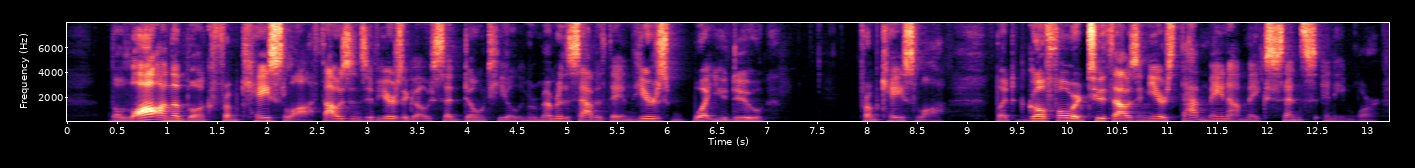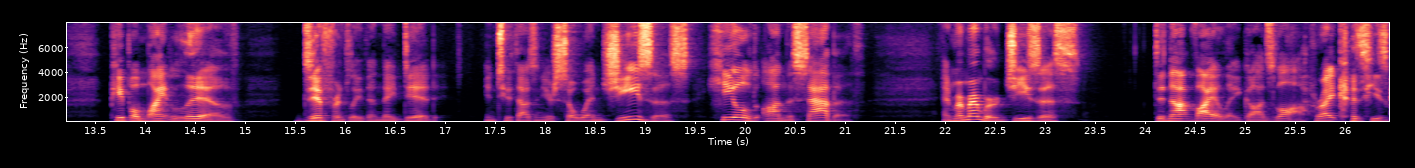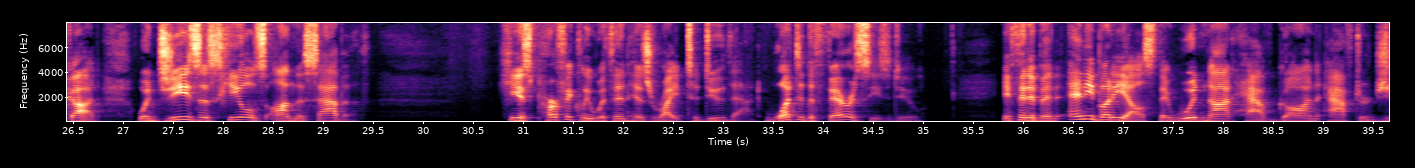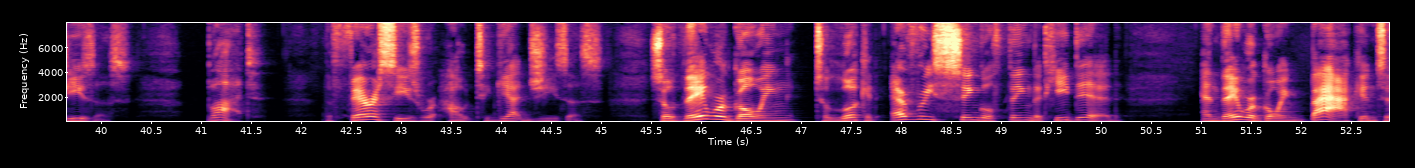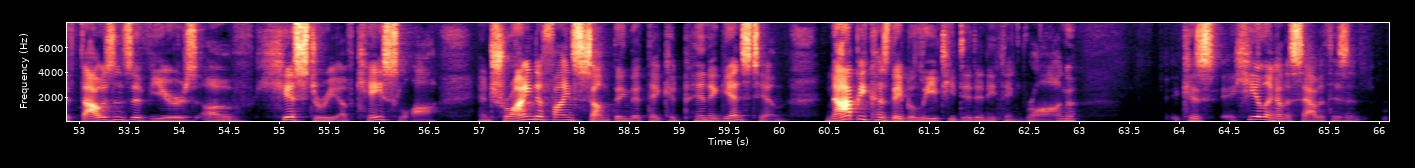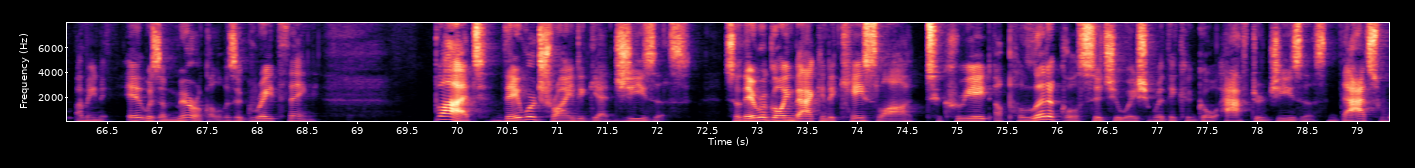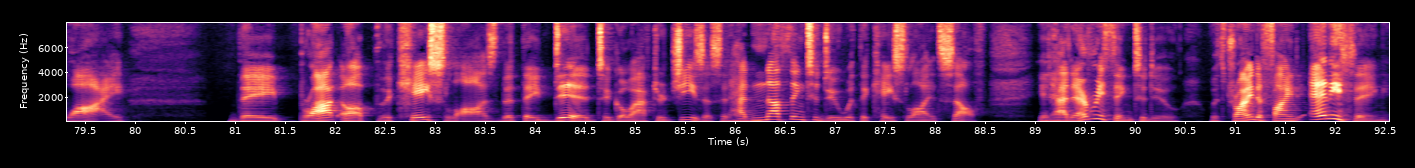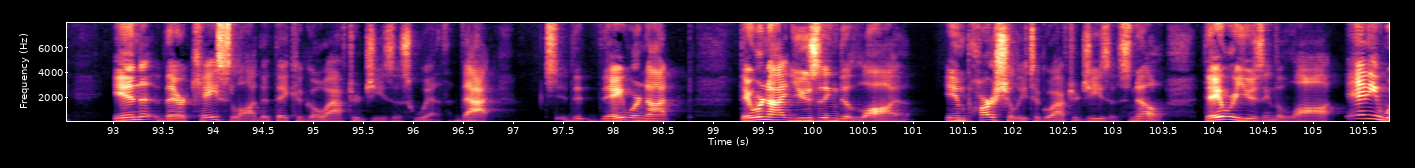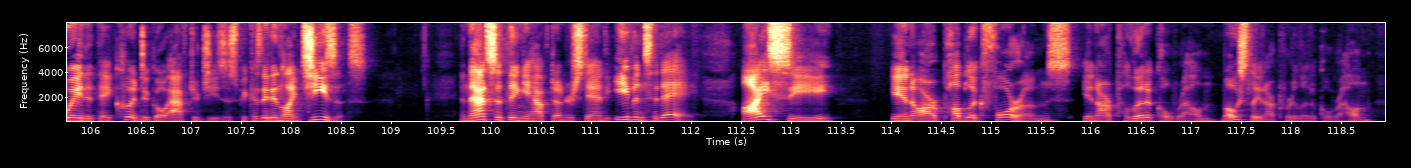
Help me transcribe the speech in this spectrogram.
The law on the book from case law thousands of years ago said don't heal. Remember the Sabbath day and here's what you do from case law. But go forward 2000 years, that may not make sense anymore. People might live differently than they did in 2,000 years. So when Jesus healed on the Sabbath, and remember, Jesus did not violate God's law, right? Because he's God. When Jesus heals on the Sabbath, he is perfectly within his right to do that. What did the Pharisees do? If it had been anybody else, they would not have gone after Jesus. But the Pharisees were out to get Jesus. So they were going to look at every single thing that he did, and they were going back into thousands of years of history of case law and trying to find something that they could pin against him, not because they believed he did anything wrong, because healing on the Sabbath isn't, I mean, it was a miracle, it was a great thing. But they were trying to get Jesus. So they were going back into case law to create a political situation where they could go after Jesus. That's why they brought up the case laws that they did to go after Jesus. It had nothing to do with the case law itself, it had everything to do with trying to find anything in their case law that they could go after Jesus with. That they were not they were not using the law impartially to go after Jesus. No, they were using the law any way that they could to go after Jesus because they didn't like Jesus. And that's the thing you have to understand even today. I see in our public forums, in our political realm, mostly in our political realm,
